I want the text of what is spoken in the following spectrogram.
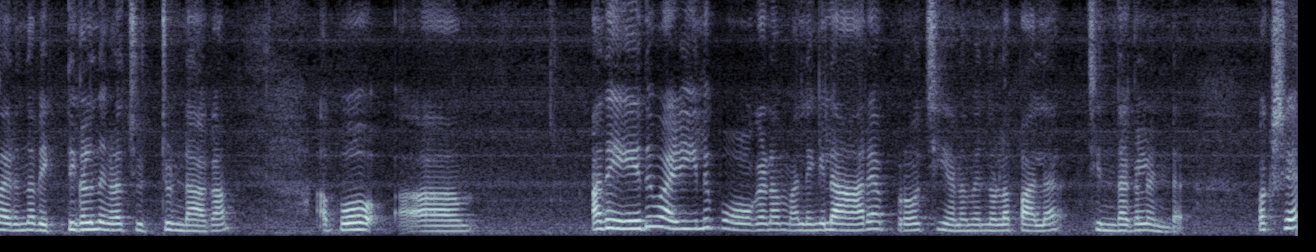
തരുന്ന വ്യക്തികൾ നിങ്ങളെ ചുറ്റുണ്ടാകാം അപ്പോൾ അത് ഏത് വഴിയിൽ പോകണം അല്ലെങ്കിൽ ആരെ അപ്രോച്ച് ചെയ്യണം എന്നുള്ള പല ചിന്തകളുണ്ട്. പക്ഷേ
